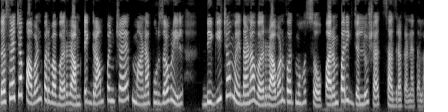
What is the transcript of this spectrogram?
दसऱ्याच्या पावन पर्वावर रामटेक ग्रामपंचायत मानापूर जवळील दिगीच्या मैदानावर रावण वध महोत्सव पारंपरिक जल्लोषात साजरा करण्यात आला.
